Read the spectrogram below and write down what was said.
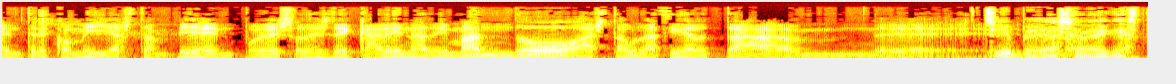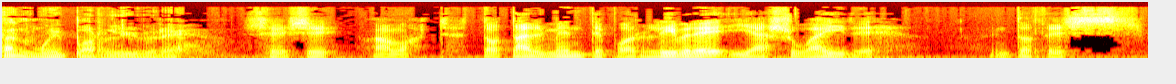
entre comillas también, por eso, desde cadena de mando hasta una cierta... mm, eh, sí, pero ya se ve que están muy por libre. Sí, sí, vamos, totalmente por libre y a su aire. Entonces,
